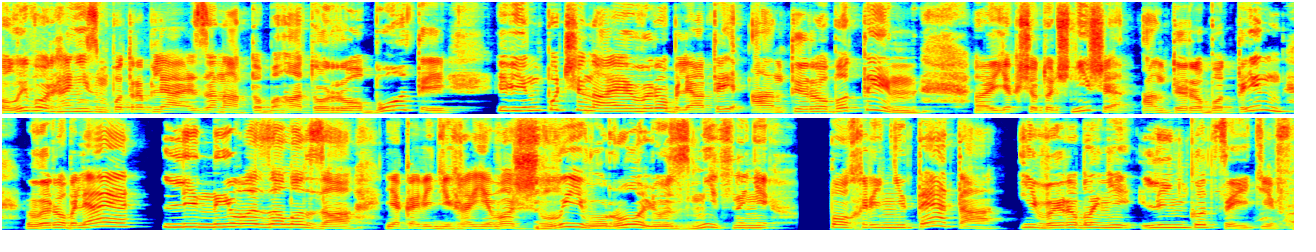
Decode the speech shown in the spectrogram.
Коли в організм потрапляє занадто багато роботи, він починає виробляти антироботин. Е, Якщо точніше, антироботин виробляє лінива залоза, яка відіграє важливу роль у зміцненні похрінітета і виробленні лінькоцитів.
